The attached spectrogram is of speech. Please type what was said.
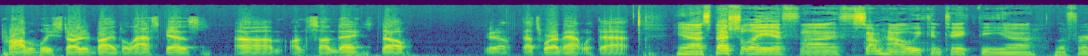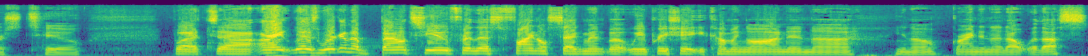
probably started by Velazquez um, on Sunday. So you know that's where I'm at with that. Yeah, especially if, uh, if somehow we can take the uh, the first two. But uh, all right, Liz, we're gonna bounce you for this final segment, but we appreciate you coming on and uh, you know grinding it out with us.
